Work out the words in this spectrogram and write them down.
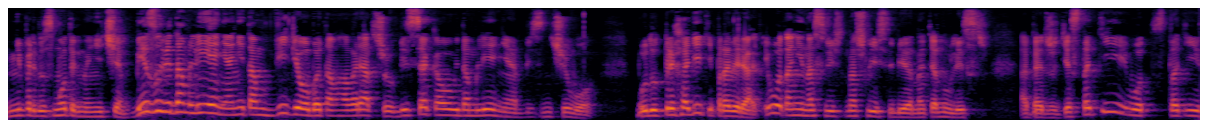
не предусмотрено ничем. Без уведомления, они там в видео об этом говорят, что без всякого уведомления, без ничего. Будут приходить и проверять. И вот они нашли, нашли себе, натянулись, опять же, те статьи, вот статьи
